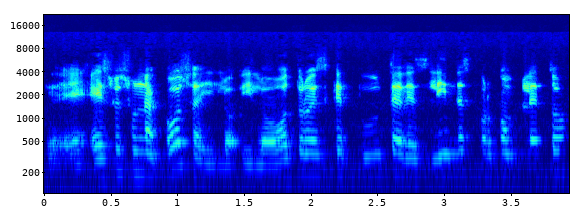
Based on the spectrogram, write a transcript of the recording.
eh, eso es una cosa y lo, y lo otro es que tú te deslindes por completo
